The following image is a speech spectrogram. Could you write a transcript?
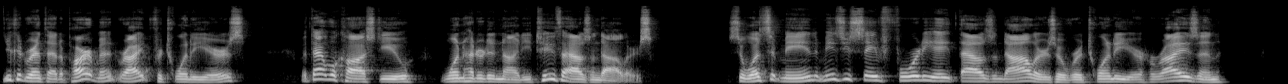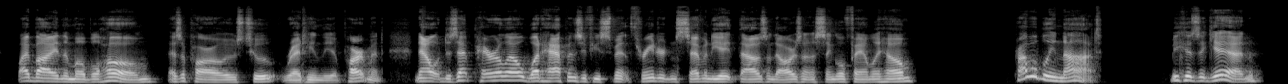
You could rent that apartment, right, for 20 years, but that will cost you $192,000. So what's it mean? It means you saved $48,000 over a 20 year horizon by buying the mobile home as opposed to renting the apartment. Now, does that parallel what happens if you spent $378,000 on a single family home? Probably not. Because again,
